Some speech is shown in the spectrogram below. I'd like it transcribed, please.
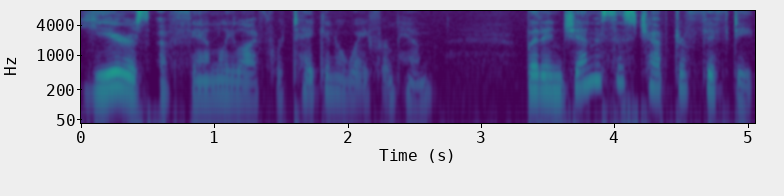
Years of family life were taken away from him. But in Genesis chapter 50,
